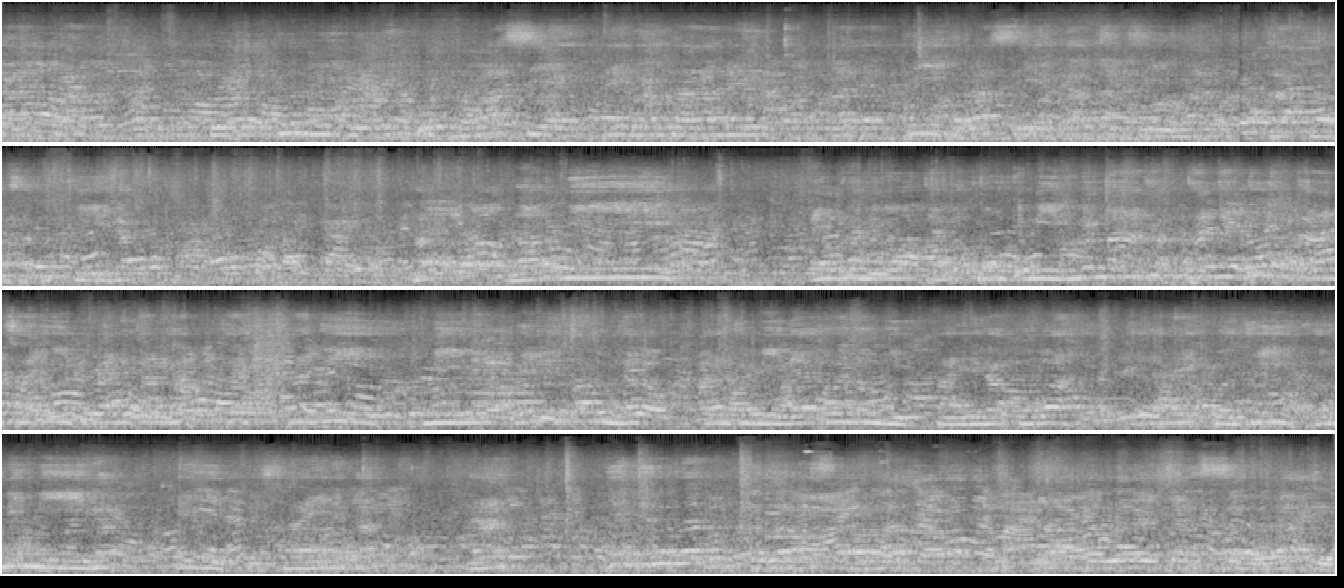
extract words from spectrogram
การกักตัวผู้มีอยู่ในกลุ่มภาวะเสี่ยงในเวลาในระดับที่ภาวะเสี่ยงครับ 14 วันรักความสามัคคีครับครับเรามีแอลกอฮอล์ แต่ว่าคงจะมีไม่มาก ถ้าได้รับการใช้อีกรายการครับถ้าที่มีแล้วไม่ต้องครับถ้าที่มีแล้วก็ไม่ต้องหยิบไปนะครับเพราะว่าจะให้คนที่เขาไม่มีครับให้หยิบไปใช้นะครับนะอย่าลืมครับน้อยจะมาน้อยเลยจะเสือหรือ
